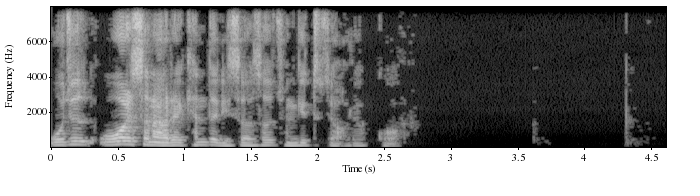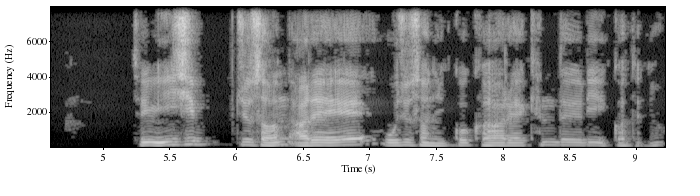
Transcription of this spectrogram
5주, 5월선 아래 캔들 있어서 중기 투자 어렵고 지금 20주선 아래에 5주선이 있고 그 아래에 캔들이 있거든요.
